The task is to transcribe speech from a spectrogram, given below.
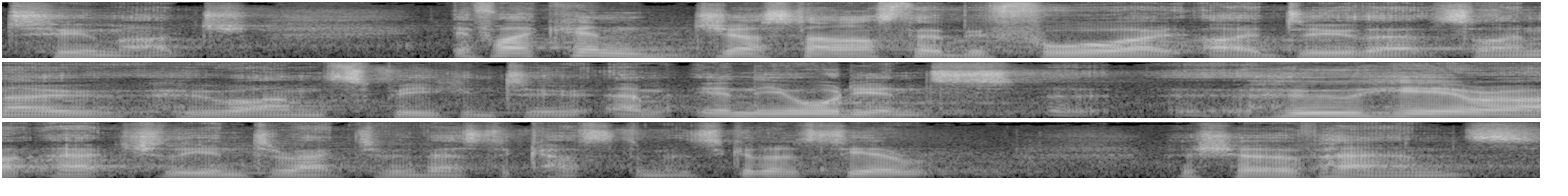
too much. If I can just ask though before I, I do that so I know who I'm speaking to, um, in the audience, uh, who here are actually interactive investor customers? Could I see a, a show of hands?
